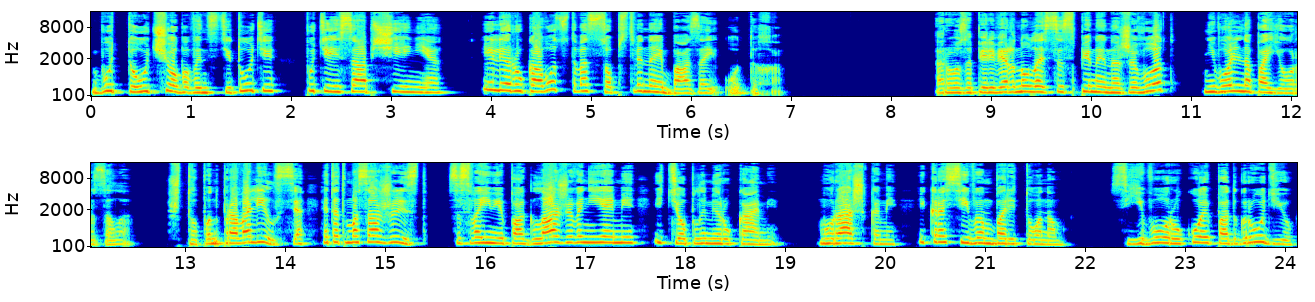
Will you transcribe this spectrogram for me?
Будь то учеба в институте, путей сообщения или руководство собственной базой отдыха. Роза перевернулась со спины на живот, невольно поерзала. Чтоб он провалился, этот массажист, со своими поглаживаниями и теплыми руками, мурашками и красивым баритоном. С его рукой под грудью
